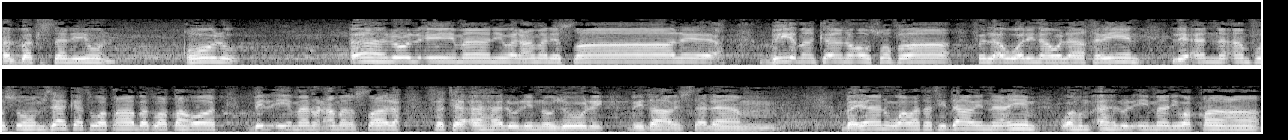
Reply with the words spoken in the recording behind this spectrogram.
الباكستانيون. قولوا أهل الإيمان والعمل الصالح. بيضا كانوا أو صفرا في الأولين والآخرين لأن أنفسهم زكت وطابت وطهرت بالإيمان والعمل الصالح فتأهلوا للنزول بدار السلام. بيان ورثة دار النعيم وهم أهل الإيمان والطاعة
